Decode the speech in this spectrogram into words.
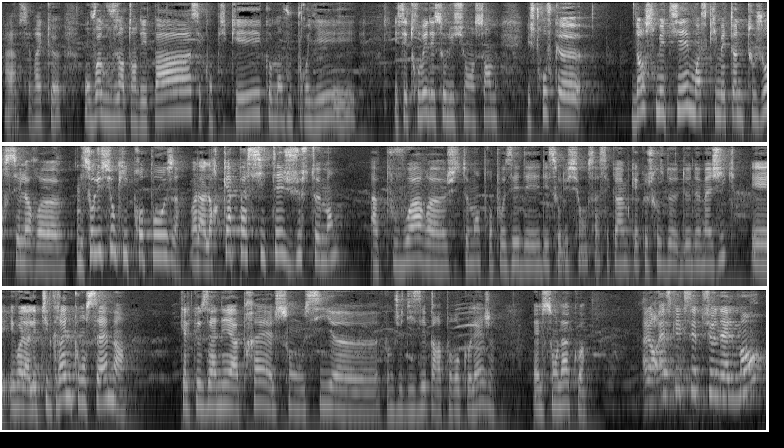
Voilà, c'est vrai que on voit que vous vous entendez pas, c'est compliqué, comment vous pourriez, et, et c'est trouver des solutions ensemble. Et je trouve que dans ce métier, moi, ce qui m'étonne toujours, c'est leur euh, les solutions qu'ils proposent, voilà, leur capacité justement à pouvoir euh, justement proposer des, des solutions. Ça, c'est quand même quelque chose de, de- de magique. Et, et voilà, les petites graines qu'on sème, quelques années après, elles sont aussi, euh, comme je disais par rapport au collège, elles sont là, quoi. Alors, est-ce qu'exceptionnellement,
